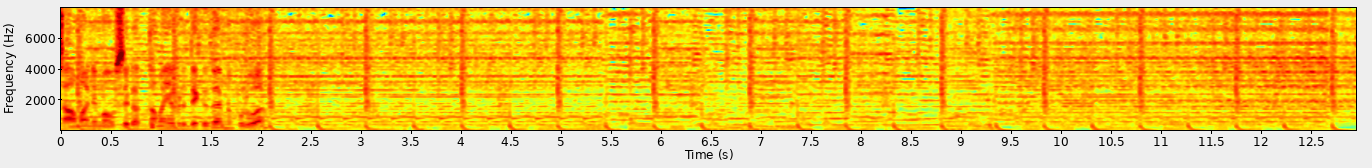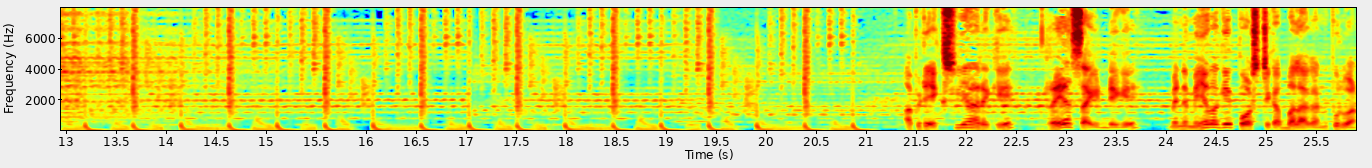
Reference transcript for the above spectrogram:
සාමාන්‍ය මවස එකක් තමයි අපට දෙක ගන්න පුළුවන්. අපිට එක්වR එකේ රය සයිඩ් එකේ මෙන්න මේ වගේ පෝස්් ටිකක් බලාගන්න පුළුවන්.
